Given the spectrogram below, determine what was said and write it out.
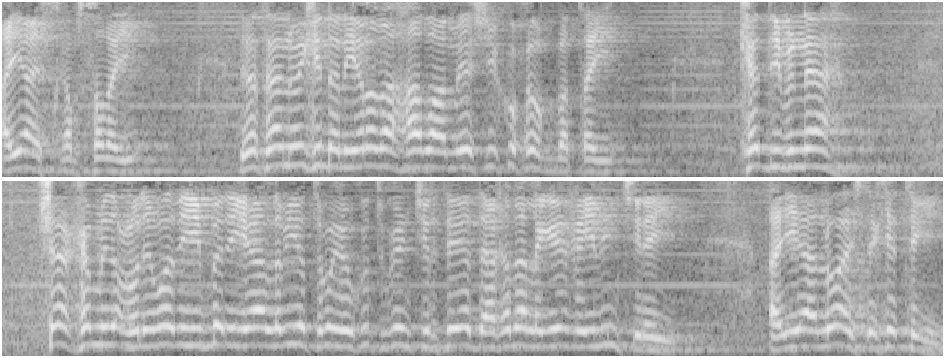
ayaa isqabsaday. Dabeetana nimankii dhallinyarada ahaabaa meeshii ku xoog batay. Kadibna sheekh ka mida culimmadii berigaa labiyo tobanka ku tukan jirtay ee daaqadaa lagaga qaylin jiray ayaa loo ashtaka tegey.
